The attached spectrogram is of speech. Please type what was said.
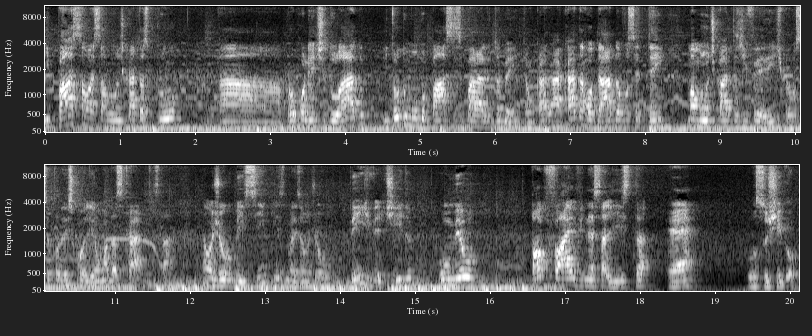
e passam essa mão de cartas pro a, pro oponente do lado e todo mundo passa esse baralho também. Então a cada rodada você tem uma mão de cartas diferente para você poder escolher uma das cartas, tá? É um jogo bem simples, mas é um jogo bem divertido. O meu top 5 nessa lista é o Sushi Go.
